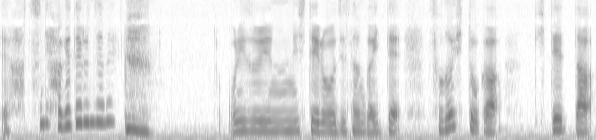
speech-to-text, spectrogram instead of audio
え普通にハゲてるんじゃね？鬼ぞりにしているおじさんがいてその人が着てた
